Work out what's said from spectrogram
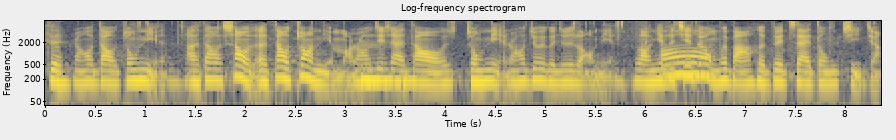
对，然后到中年啊、呃，到少呃到壮年嘛，然后接下来到中年，然后最后一个就是老年。老年的阶段，我们会把它核对在冬季这样。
